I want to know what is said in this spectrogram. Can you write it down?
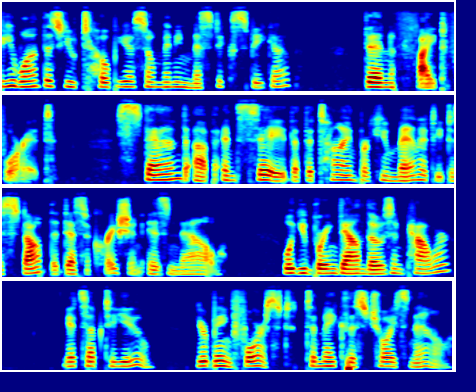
Do you want this utopia so many mystics speak of? Then fight for it. Stand up and say that the time for humanity to stop the desecration is now. Will you bring down those in power? It's up to you. You're being forced to make this choice now.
